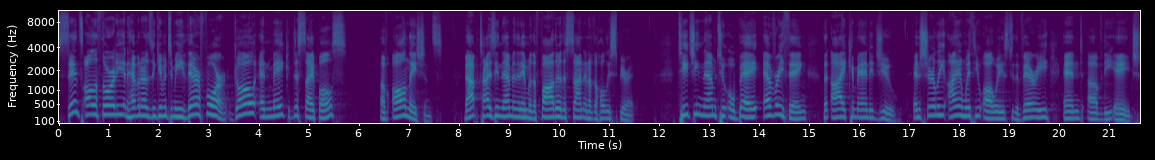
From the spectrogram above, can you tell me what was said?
since all authority in heaven and earth has been given to me, therefore go and make disciples of all nations, baptizing them in the name of the Father, the Son, and of the Holy Spirit, teaching them to obey everything that I commanded you. And surely I am with you always to the very end of the age.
